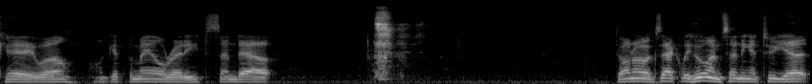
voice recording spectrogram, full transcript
Okay, well, I'll get the mail ready to send out. Don't know exactly who I'm sending it to yet.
